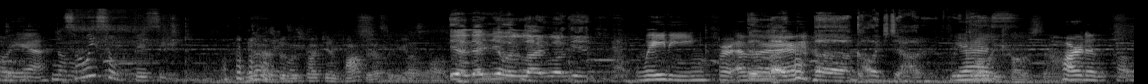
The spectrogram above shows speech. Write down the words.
Oh yeah. No. It's always so busy. Yeah, because it's fucking popular. That's like the best spot. Yeah, that shit was like fucking Waiting forever. it's like uh, college town. yes. College town. Heart of the college.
